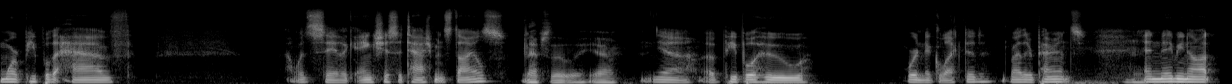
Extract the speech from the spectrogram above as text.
more people that have, I would say, like anxious attachment styles. Absolutely. Yeah. Yeah, of people who were neglected by their parents and maybe not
